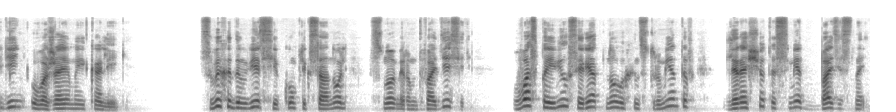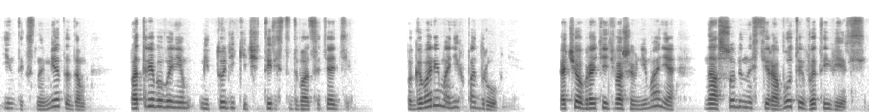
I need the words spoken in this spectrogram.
день, уважаемые коллеги! С выходом версии комплекса А0 с номером 2.10 у вас появился ряд новых инструментов для расчета смет базисно-индексным методом по требованиям методики 421. Поговорим о них подробнее. Хочу обратить ваше внимание на особенности работы в этой версии.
